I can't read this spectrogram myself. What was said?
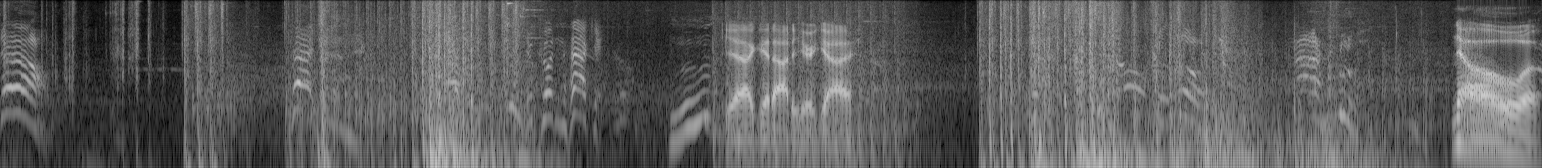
Down. Head. You couldn't hack it. Yeah, get out of here, guy. No.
